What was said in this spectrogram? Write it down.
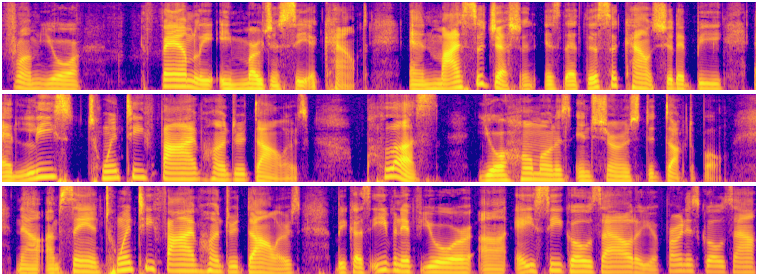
from your family emergency account. And my suggestion is that this account should be at least $2,500 plus your homeowner's insurance deductible. Now, I'm saying $2,500 because even if your uh, AC goes out or your furnace goes out,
